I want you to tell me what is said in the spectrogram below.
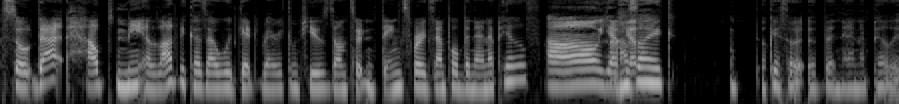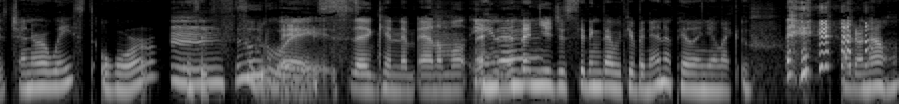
So that helped me a lot because I would get very confused on certain things. For example, banana peels. Oh, yeah. I was yep. like, okay, so a banana peel is general waste or is it mm, food, Food waste. Then can an animal eat And, it? and then you're just sitting there with your banana peel and you're like, oof, I don't know.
